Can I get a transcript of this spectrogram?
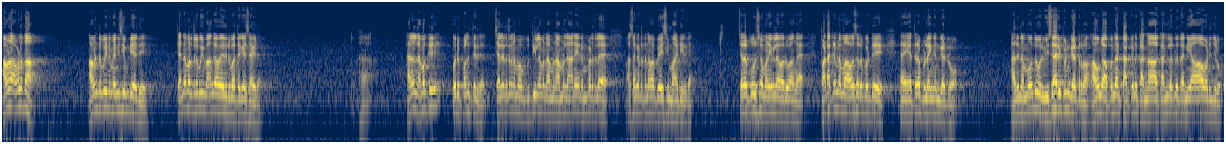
அவனும் அவ்வளோதான் அவன்கிட்ட போய் நம்ம என்ன செய்ய முடியாது? தென்னை மரத்தில் போய் மாங்காவை எதிர்பார்த்த கேஸ் ஆகிடும் அதனால் நமக்கு ஒரு பகுத்தறிதல். சில இடத்துல நம்ம புத்தி இல்லாமல் நம்ம நம்ம நானே ரொம்ப இடத்துல வசங்கட்டத்தனமா பேசி மாட்டியிருக்கேன். சிலர் புருஷ மனைவிலாம் வருவாங்க. படக்குன்னு நம்ம அவசரப்பட்டு எத்தனை பிள்ளைங்கன்னு கேட்டுருவோம். அது நம்ம வந்து ஒரு விசாரிப்புன்னு கேட்டுறோம். அவங்க அப்போ தான் டக்குன்னு கண்ணா கண்ணிலேருந்து தனியாக வடிஞ்சிரும்.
